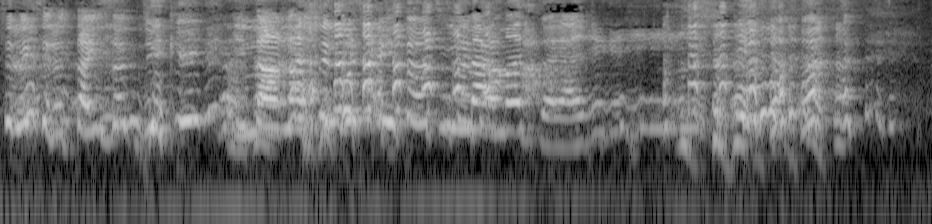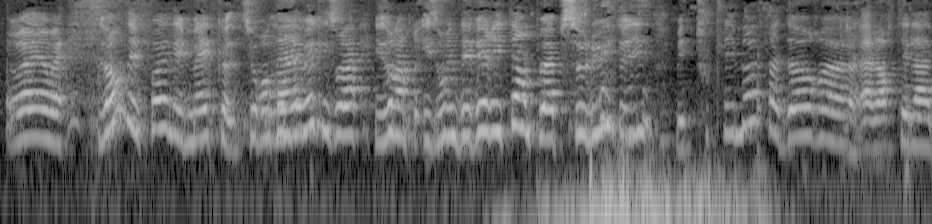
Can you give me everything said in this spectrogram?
c'est lui, c'est le Tyson du cul. Il m'a arraché le mosquito, Il marmotte, quoi. Ouais, ouais. C'est marrant, des fois, les mecs, tu rencontres Ouais. des mecs, ils sont là, ils ont, ils ont une des vérités un peu absolues, ils te disent, mais toutes les meufs adorent. euh, Alors t'es là,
